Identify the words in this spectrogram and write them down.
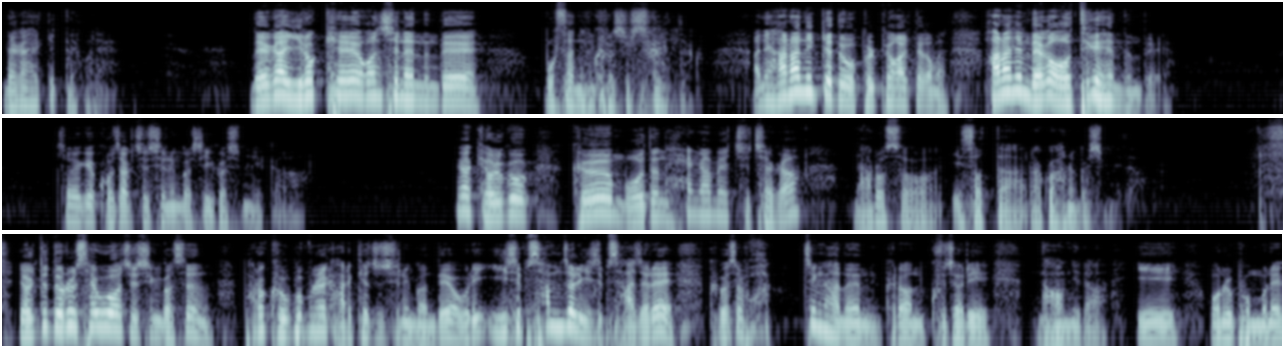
내가 했기 때문에. 내가 이렇게 헌신했는데 목사님 그러실 수가 있냐고. 아니 하나님께도 불평할 때가 많. 하나님 내가 어떻게 했는데 저에게 고작 주시는 것이 이것입니까? 그러니까 결국 그 모든 행함의 주체가 나로서 있었다라고 하는 것입니다. 열두 돌을 세워 주신 것은 바로 그 부분을 가르쳐 주시는 건데요. 우리 23절, 24절에 그것을 확증하는 그런 구절이 나옵니다. 이 오늘 본문의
